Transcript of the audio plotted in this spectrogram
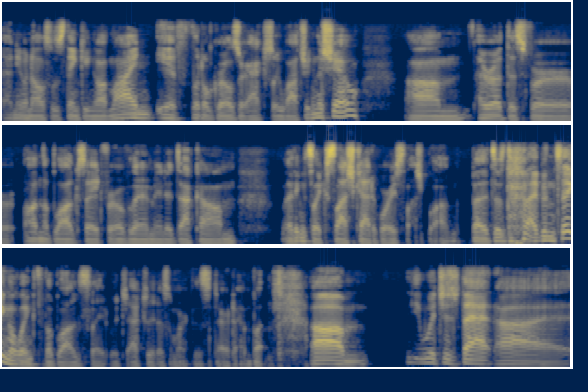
anyone else is thinking online if little girls are actually watching the show um i wrote this for on the blog site for overlyanimated.com i think it's like slash category slash blog but it does i've been saying a link to the blog site which actually doesn't work this entire time but um which is that uh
